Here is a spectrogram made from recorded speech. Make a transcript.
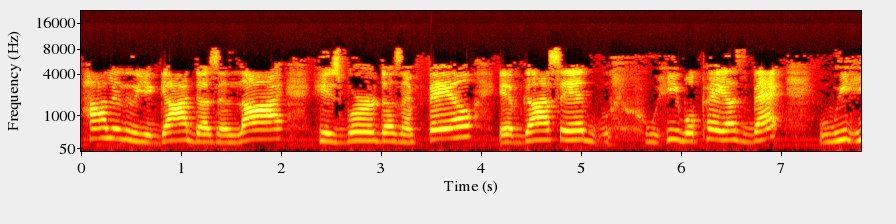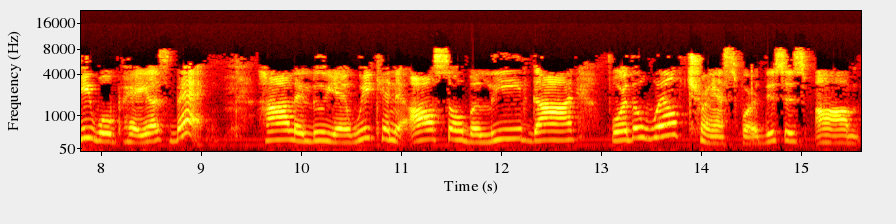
Hallelujah. God doesn't lie. His word doesn't fail. If God said he will pay us back, we, he will pay us back. Hallelujah. And we can also believe God for the wealth transfer. This is um,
